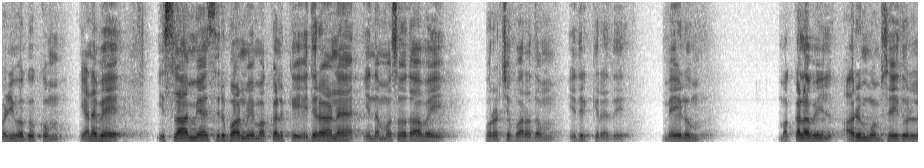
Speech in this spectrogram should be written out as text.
வழிவகுக்கும். எனவே இஸ்லாமிய சிறுபான்மை மக்களுக்கு எதிரான இந்த மசோதாவை புரட்சி பாரதம் எதிர்க்கிறது. மேலும் மக்களவையில் அறிமுகம் செய்துள்ள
